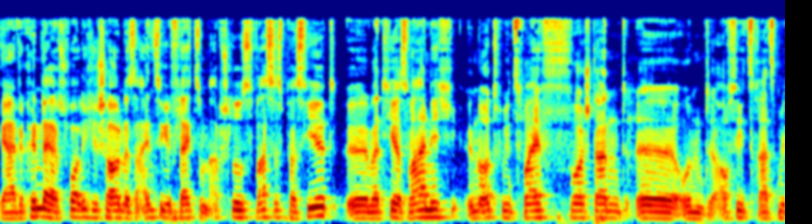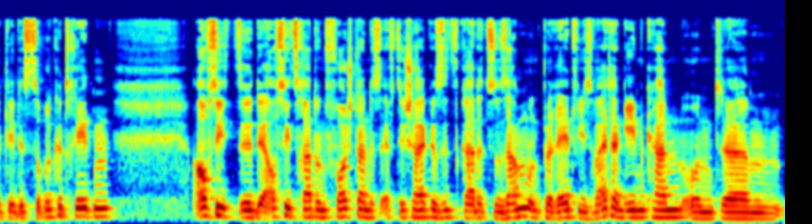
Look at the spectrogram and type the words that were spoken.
Ja, wir können da ja Sportliche schauen. Das Einzige vielleicht zum Abschluss, was ist passiert? Äh, Matthias Warnig, Nordtribün 2 Vorstand äh, und Aufsichtsratsmitglied ist zurückgetreten. Aufsicht, äh, der Aufsichtsrat und Vorstand des FC Schalke sitzt gerade zusammen und berät, wie es weitergehen kann. Und ähm,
